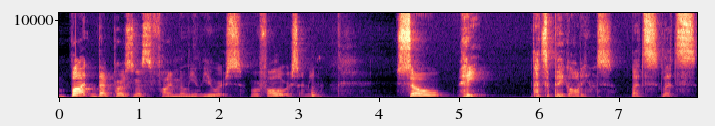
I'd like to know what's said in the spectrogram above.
but that person has 5 million viewers or followers, I mean. So, hey, that's a big audience. Let's let's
